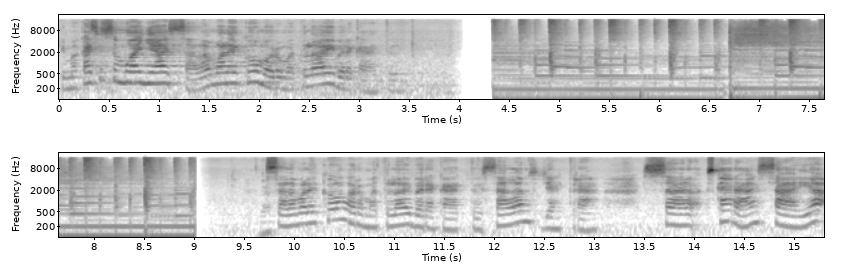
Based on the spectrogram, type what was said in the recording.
Terima kasih semuanya. Assalamualaikum warahmatullahi wabarakatuh. Assalamualaikum warahmatullahi wabarakatuh. Salam sejahtera. Sekarang saya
